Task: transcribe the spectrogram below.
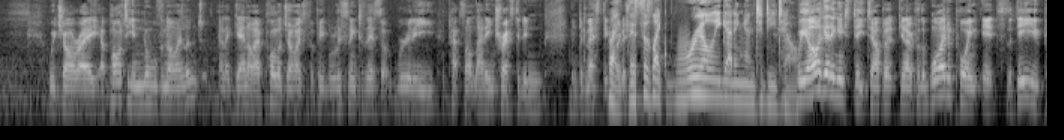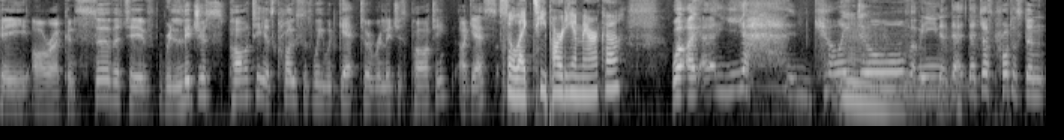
which are a, a party in Northern Ireland. And again, I apologise for people listening to this that really perhaps aren't that interested in, in domestic Right. British. This is like really getting into detail. We are getting into detail, but you know, for the wider point, it's the DUP are a conservative religious party, as close as we would get to a religious party, I guess. so like Tea Party America? Well, I uh, yeah, kind Hmm. of. I mean, they're, they're just Protestant.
